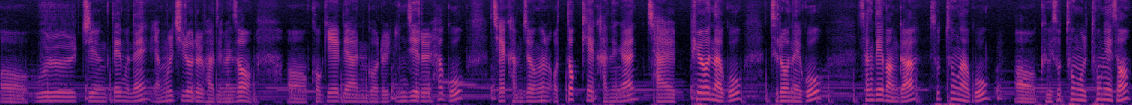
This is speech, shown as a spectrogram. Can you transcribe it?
어, 우울증 때문에 약물 치료를 받으면서 어, 거기에 대한 거를 인지를 하고 제 감정을 어떻게 가능한 잘 표현하고 드러내고 상대방과 소통하고 어, 그 소통을 통해서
